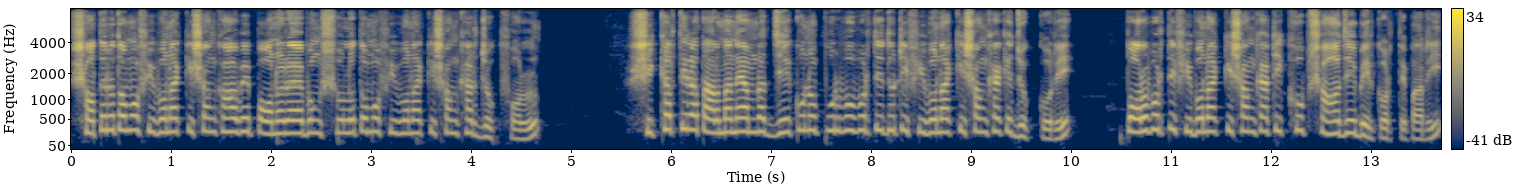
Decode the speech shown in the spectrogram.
সতেরোতম ফিবোনাক্কি সংখ্যা হবে পনেরো এবং ষোলোতম ফিবোনাক্কি সংখ্যার যোগফল। শিক্ষার্থীরা, তার মানে আমরা যে কোনো পূর্ববর্তী দুটি ফিবোনাক্কি সংখ্যাকে যোগ করে পরবর্তী ফিবোনাক্কি সংখ্যাটি খুব সহজেই বের করতে পারি।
